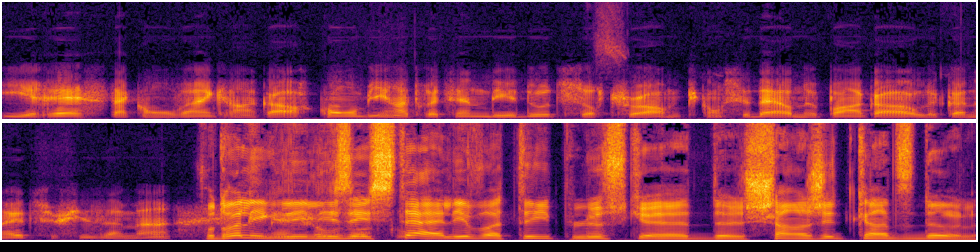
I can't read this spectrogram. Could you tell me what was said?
y restent à convaincre encore, combien entretiennent des doutes sur Trump puis considèrent ne pas encore le connaître suffisamment. Il faudra les, les inciter à aller voter plus que de changer de candidat. Là.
